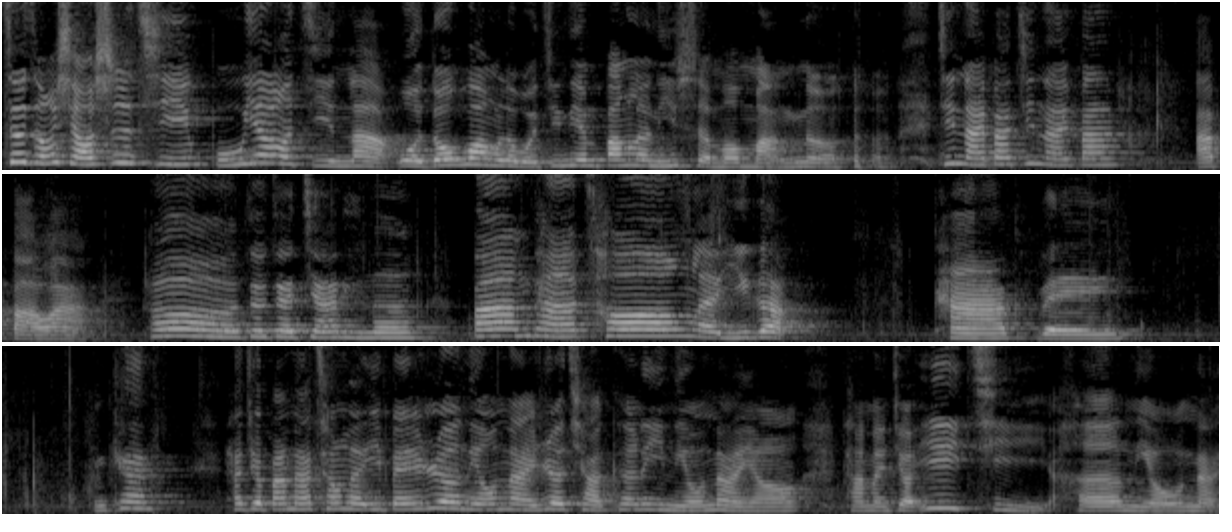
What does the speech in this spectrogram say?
这种小事情不要紧啦，我都忘了我今天帮了你什么忙呢。”进来吧，进来吧。阿宝啊，哦，就在家里呢，帮他冲了一个咖啡。你看，他就帮他冲了一杯热牛奶、热巧克力牛奶哦。他们就一起喝牛奶，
